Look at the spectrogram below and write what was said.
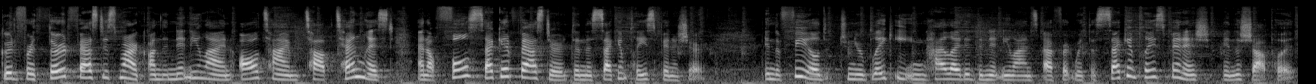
good for third fastest mark on the Nittany Lion all-time top 10 list and a full second faster than the second place finisher. In the field, junior Blake Eaton highlighted the Nittany Lions' effort with a second place finish in the shot put.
